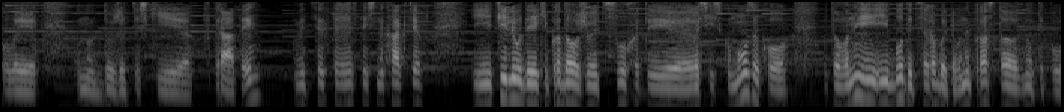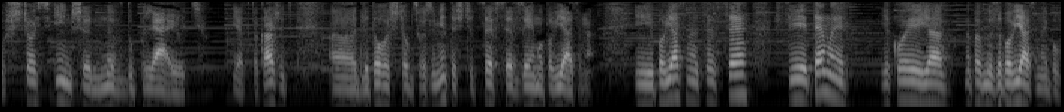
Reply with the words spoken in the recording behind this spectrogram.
були ну, дуже тяжкі втрати від цих терористичних актів. І ті люди, які продовжують слухати російську музику, то вони і будуть це робити. Вони просто, ну, типу, щось інше не вдупляють, як то кажуть, е, для того, щоб зрозуміти, що це все взаємопов'язано. І пов'язане це все з цієї теми, якої я, напевно, зобов'язаний був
